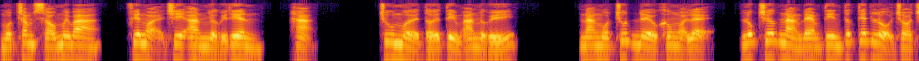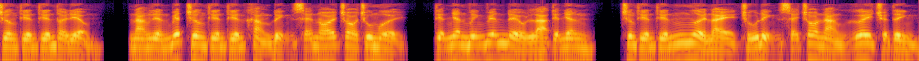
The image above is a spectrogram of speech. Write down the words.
163, phiên ngoại chi an nhược ý thiên, hạ. Chu mười tới tìm an nhược ý. Nàng một chút đều không ngoại lệ, lúc trước nàng đem tin tức tiết lộ cho Trương Thiến Thiến thời điểm, nàng liền biết Trương Thiến Thiến khẳng định sẽ nói cho Chu mười, tiện nhân vĩnh viễn đều là tiện nhân, Trương Thiến Thiến người này chú định sẽ cho nàng gây chuyện tình,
